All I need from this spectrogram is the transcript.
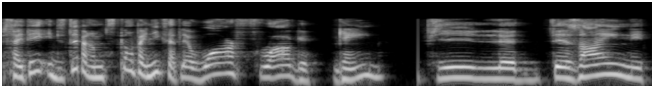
Ça a été édité par une petite compagnie qui s'appelait War Frog Game. Puis le design est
